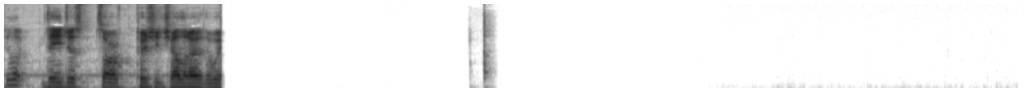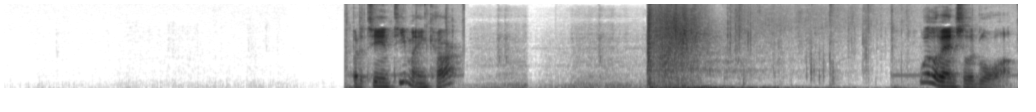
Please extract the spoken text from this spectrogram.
See look, they just sort of push each other out of the way. But a TNT minecart will eventually blow up.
